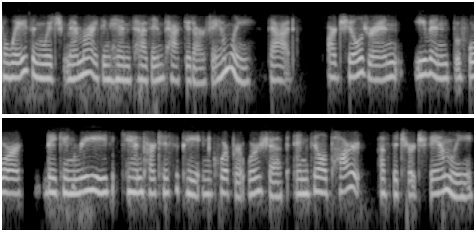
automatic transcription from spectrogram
the ways in which memorizing hymns has impacted our family. That our children, even before they can read, can participate in corporate worship and feel a part of the church family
